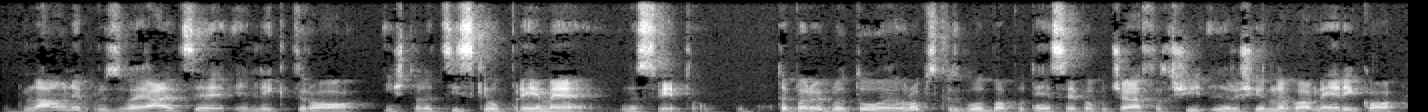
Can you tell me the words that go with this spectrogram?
glavne proizvajalce elektroinštalacijske opreme na svetu. Ta prva je bila to evropska zgodba, potem se je pa počasi razširila v Ameriko.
